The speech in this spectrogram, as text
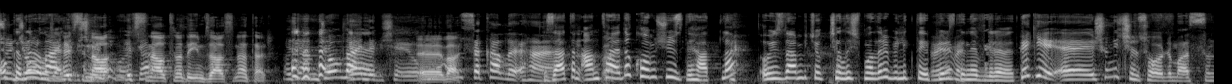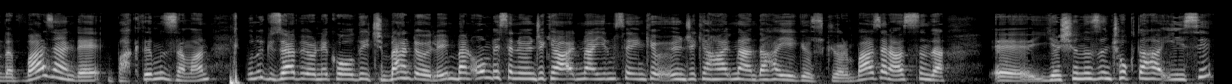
O kadar olacak. Hepsinin, şey hepsinin altına da imzasını atar. Hocam jawline'de bir şey yok. Ee, var. Sakallı. Ha. Zaten Antalya'da komşuyuz Nihat'la. O yüzden birçok çalışmaları birlikte yapıyoruz denebilir evet. Peki e, şunun için sordum aslında. Bazen de baktığımız zaman bunu güzel bir örnek olduğu için ben de öyleyim. Ben 15 sene önceki halimden 20 sene önceki halimden daha iyi gözüküyorum. Bazen aslında e, yaşınızın çok daha iyisi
